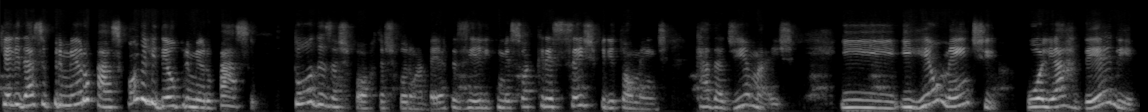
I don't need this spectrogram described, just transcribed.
que ele desse o primeiro passo. Quando ele deu o primeiro passo, todas as portas foram abertas e ele começou a crescer espiritualmente cada dia mais. E, e realmente o olhar dele,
